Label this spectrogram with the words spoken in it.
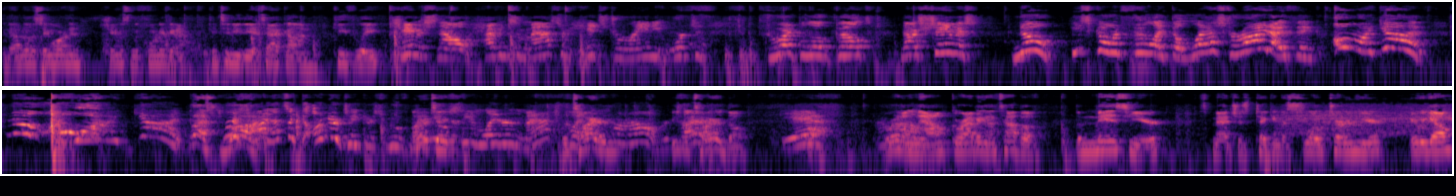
And now noticing Orton and Sheamus in the corner gonna continue the attack on Keith Lee. Sheamus now having some massive hits to Randy Orton right below the belt. Now Sheamus, no, he's going for like the last ride, I think. Oh my god! No! Oh What? my god! Last Last ride. ride. That's like the Undertaker's move. Maybe Undertaker. you'll see him later in the match. but Retired. I don't know. He's Retired. retired though. Yeah. Oh, don't Riddle now grabbing on top of the Miz here. This match is taking a slow turn here. Here we go.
